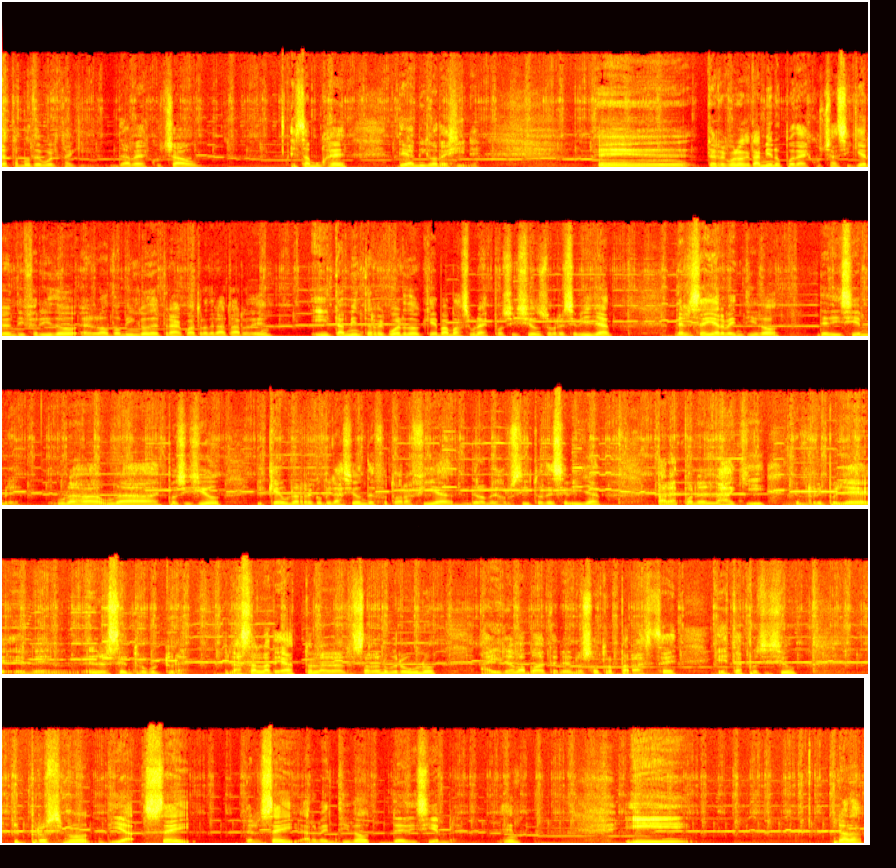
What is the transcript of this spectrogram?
ya estamos de vuelta aquí, de haber escuchado esta mujer de Amigo de Gine. Eh, te recuerdo que también nos puedes escuchar si quieres en diferido en los domingos de 3 a 4 de la tarde. Y también te recuerdo que vamos a hacer una exposición sobre Sevilla del 6 al 22 de diciembre. Una, exposición y que es una recopilación de fotografías de los mejorcitos de Sevilla para exponerlas aquí en Ripollet, en el Centro Cultural. La sala de actos, la sala número uno, ahí la vamos a tener nosotros para hacer esta exposición el próximo día 6, del 6 al 22 de diciembre. ¿eh? Y nada,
